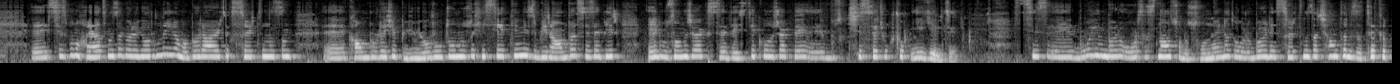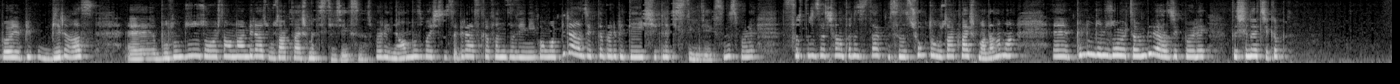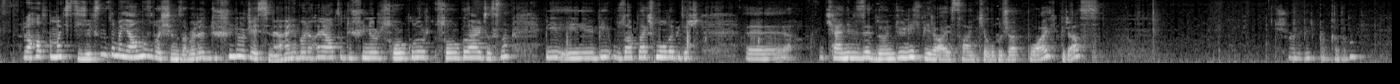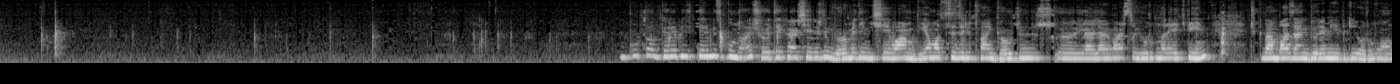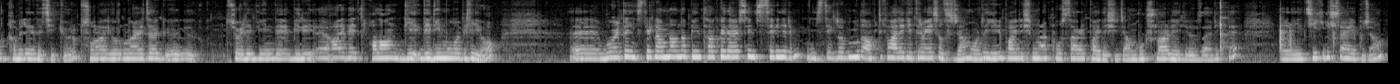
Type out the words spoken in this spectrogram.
e, siz bunu hayatınıza göre yorumlayın ama böyle artık sırtınızın e, kamburlaşıp yorulduğunuzu hissettiğiniz bir anda size bir el uzanacak, size destek olacak ve e, bu kişi size çok çok iyi gelecek. Siz e, bu ayın böyle ortasından sonra sonlarına doğru böyle sırtınıza çantanızı takıp böyle bir, biraz e, bulunduğunuz ortamdan biraz uzaklaşmak isteyeceksiniz. Böyle yalnız başınıza biraz kafanızı dinleyip ama birazcık da böyle bir değişiklik isteyeceksiniz. Böyle sırtınıza çantanızı takmışsınız çok da uzaklaşmadan ama e, bulunduğunuz ortamın birazcık böyle dışına çıkıp rahatlamak isteyeceksiniz ama yalnız başınıza böyle düşünürcesine hani böyle hayatı düşünür sorgulur sorgularcasına bir e, bir uzaklaşma olabilir. E, kendinize döndüğünüz bir ay sanki olacak bu ay biraz. Şöyle bir bakalım. Burada görebildiklerimiz bunlar. Şöyle tekrar çevirdim. Görmediğim bir şey var mı diye. Ama siz de lütfen gördüğünüz e, yerler varsa yorumlara ekleyin. Çünkü ben bazen göremeyebiliyorum. O an kameraya da çekiyorum. Sonra yorumlarda e, söylediğinde biri e, evet falan dediğim olabiliyor. bu arada Instagram'dan da beni takip ederseniz sevinirim. Instagram'ımı da aktif hale getirmeye çalışacağım. Orada yeni paylaşımlar, postlar paylaşacağım. Burçlarla ilgili özellikle. çekilişler yapacağım.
